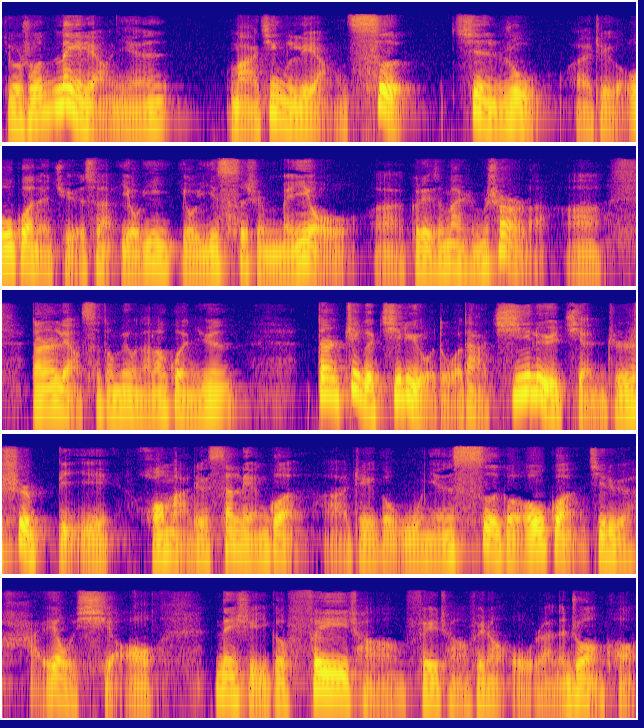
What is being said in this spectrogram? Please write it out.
就是说那两年马竞两次进入呃这个欧冠的决赛，有一有一次是没有啊格里兹曼什么事儿的啊，当然两次都没有拿到冠军。但是这个几率有多大？几率简直是比皇马这个三连冠啊，这个五年四个欧冠几率还要小。那是一个非常非常非常偶然的状况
